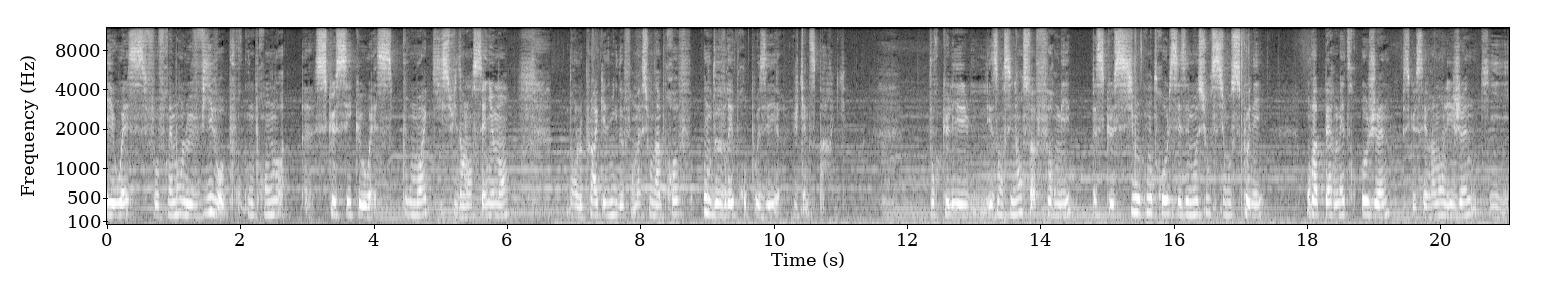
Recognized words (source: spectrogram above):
Et Wes, faut vraiment le vivre pour comprendre euh, ce que c'est que Wes. Pour moi, qui suis dans l'enseignement, dans le plan académique de formation d'un prof, on devrait proposer Weekend Spark. Pour que les enseignants soient formés parce que si on contrôle ses émotions, si on se connaît, on va permettre aux jeunes, parce que c'est vraiment les jeunes qui,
